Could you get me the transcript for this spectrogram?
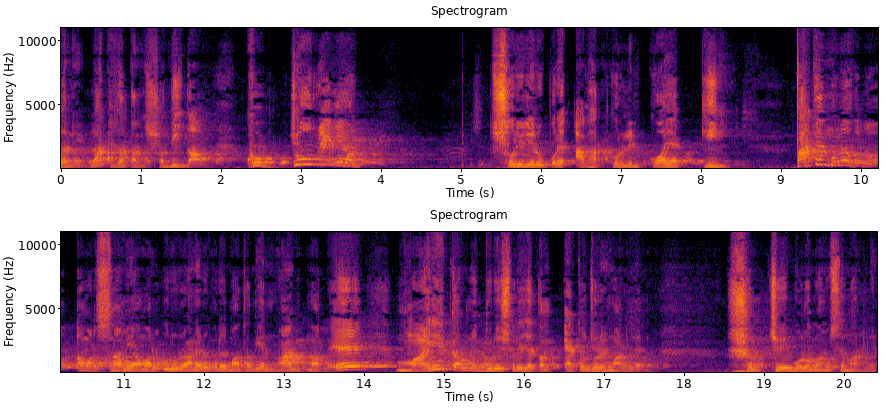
জানি লাকজাতান সাদিদা খুব জোরে আমার শরীরের উপরে আঘাত করলেন, কয়েক কিল। তাতে মনে হলো আমার স্বামী আমার উরু রানের উপরে মাথা দিয়ে না ঘুমালে, মায়ের কারণে দূরে সরে যেতাম, এত জোরে মারলেন। সবচেয়ে বড় মানুষে মারলেন।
